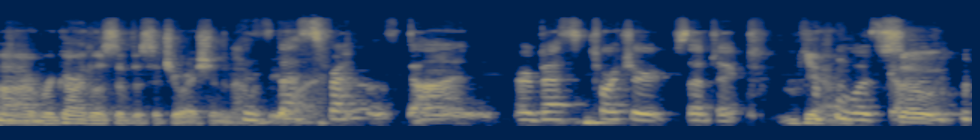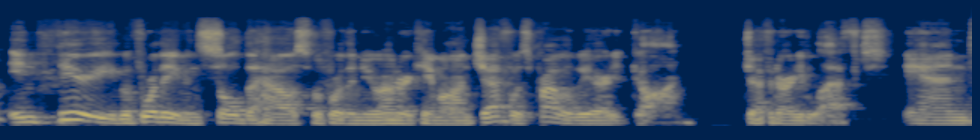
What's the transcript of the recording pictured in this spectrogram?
Uh, regardless of the situation, that would his be best why. friend was gone or best torture subject Yeah. was So in theory, before they even sold the house, before the new owner came on, Gef was probably already gone. Gef had already left. And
